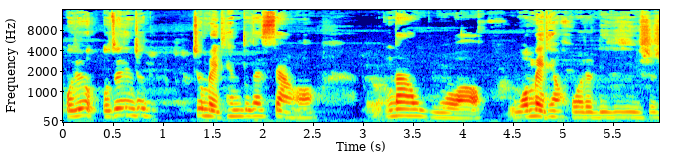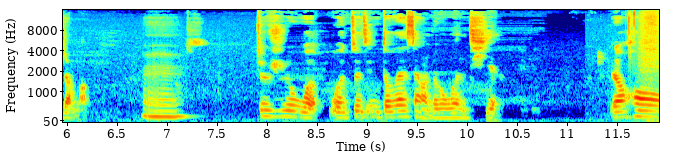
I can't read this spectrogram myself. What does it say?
我就我最近就就每天都在想哦，那我我每天活着的意义是什么？嗯就是我我最近都在想这个问题。然后，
